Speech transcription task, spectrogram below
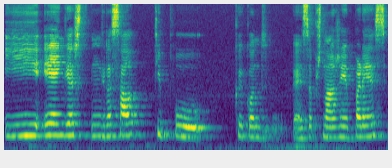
e é engraçado, tipo, que quando essa personagem aparece,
